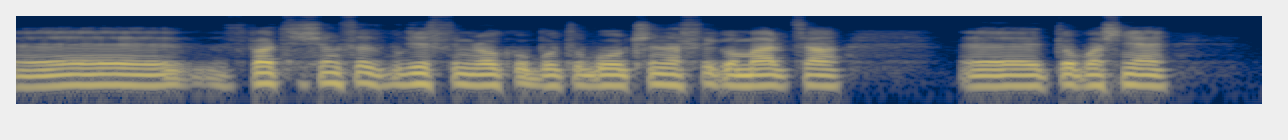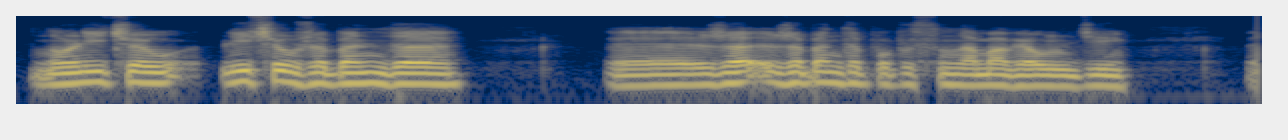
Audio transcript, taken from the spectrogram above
w 2020 roku, bo to było 13 marca, e, to właśnie no liczył, liczył, że będę, e, że, że będę po prostu namawiał ludzi e,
